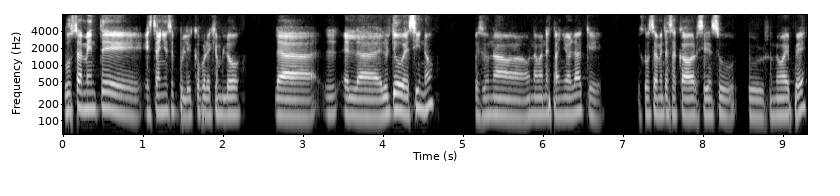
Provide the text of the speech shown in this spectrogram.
justamente este año se publicó, por ejemplo, el, último vecino, que es una, una banda española que, justamente ha sacado recién su, su, nuevo EP.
